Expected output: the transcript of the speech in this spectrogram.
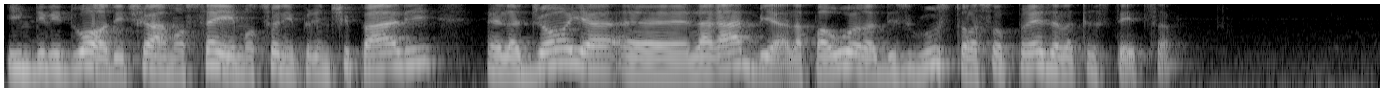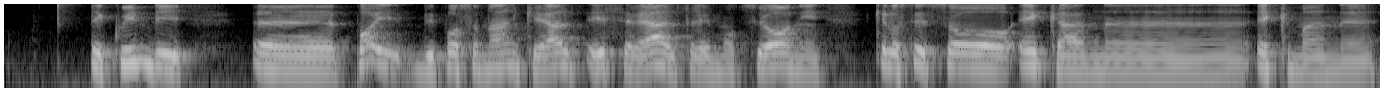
individuò, diciamo, sei emozioni principali, eh, la gioia, eh, la rabbia, la paura, il disgusto, la sorpresa e la tristezza. E quindi eh, poi vi possono anche al- essere altre emozioni che lo stesso Ekan, eh, Ekman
